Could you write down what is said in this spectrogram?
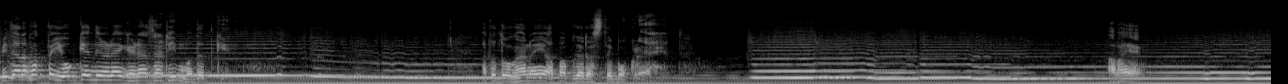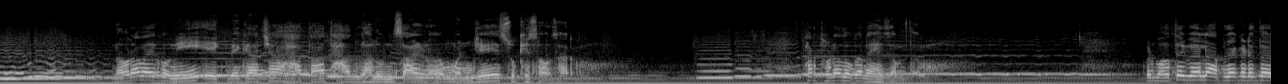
मी त्यांना फक्त योग्य निर्णय घेण्यासाठी मदत केली. आता दोघांनाही आपापले रस्ते मोकळे आहेत. अभय नवरा बायकोनी एकमेकाच्या हातात हात घालून चालणं म्हणजे सुखी संसार. फार थोड्या लोकांना हे जमतं. पण बहुतेक वेळेला आपल्याकडे तर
